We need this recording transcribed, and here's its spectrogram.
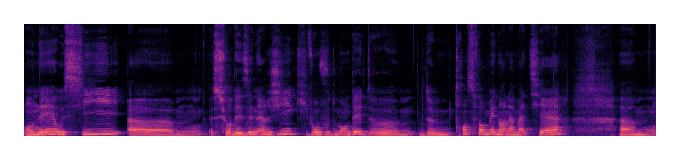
On est aussi euh, sur des énergies qui vont vous demander de, de transformer dans la matière euh,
